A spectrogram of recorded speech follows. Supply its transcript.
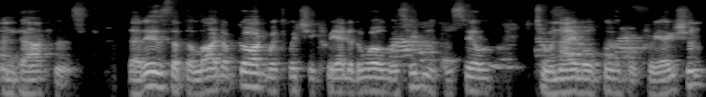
and darkness. That is, that the light of God with which he created the world was hidden and concealed to enable physical creation.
